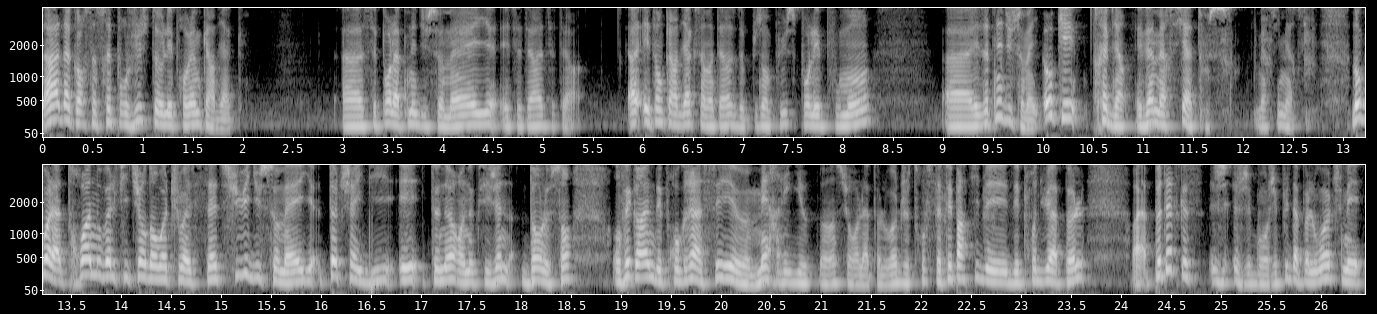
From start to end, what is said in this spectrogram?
Ah d'accord, ça serait pour juste les problèmes cardiaques. c'est pour l'apnée du sommeil, etc. etc. Ah, étant cardiaque, ça m'intéresse de plus en plus. Pour les poumons, les apnées du sommeil. Ok, très bien. Eh bien, merci à tous. Merci, merci. Donc voilà, trois nouvelles features dans WatchOS 7, suivi du sommeil, Touch ID et teneur en oxygène dans le sang. On fait quand même des progrès assez euh, merveilleux hein, sur l'Apple Watch, je trouve. Ça fait partie des, produits Apple. Voilà, peut-être que bon, j'ai plus d'Apple Watch, mais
